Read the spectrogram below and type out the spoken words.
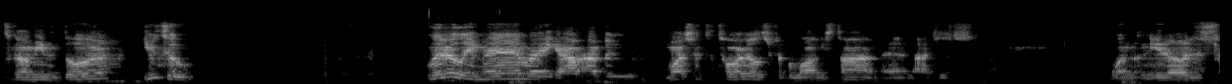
What's got me in the door? YouTube. Literally, man. Like I, I've been watching tutorials for the longest time, and I just, you know, just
